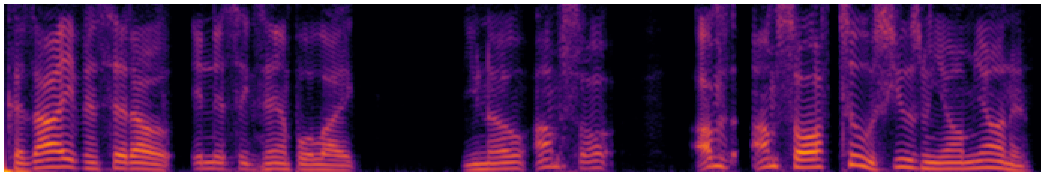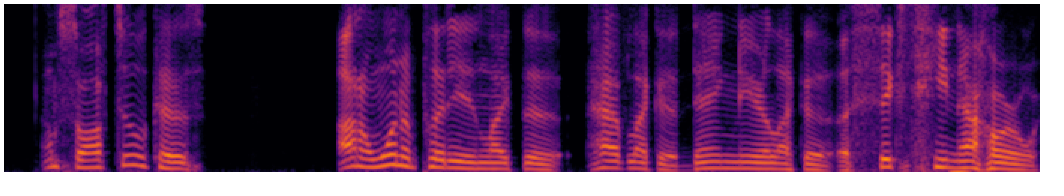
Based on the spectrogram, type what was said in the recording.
Cause I even said out in this example, like, you know, I'm soft I'm I'm soft too. Excuse me, I'm yawning. I'm soft too, cause I don't want to put in like the have like a dang near like a, a 16 hour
